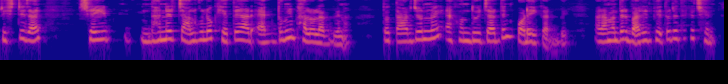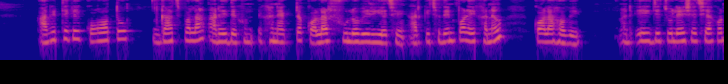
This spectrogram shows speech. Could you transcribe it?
বৃষ্টি যায়, সেই ধানের চালগুলো খেতে আর একদমই ভালো লাগবে না। তো তার জন্যই এখন দুই চার দিন পরেই কাটবে। আর আমাদের বাড়ির ভেতরে দেখেছেন? আগের থেকে কত গাছপালা, আর এই দেখুন, এখানে একটা কলার ফুলও বেরিয়েছে, আর কিছুদিন পর এখানেও কলা হবে। আর এই যে চলে এসেছে এখন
